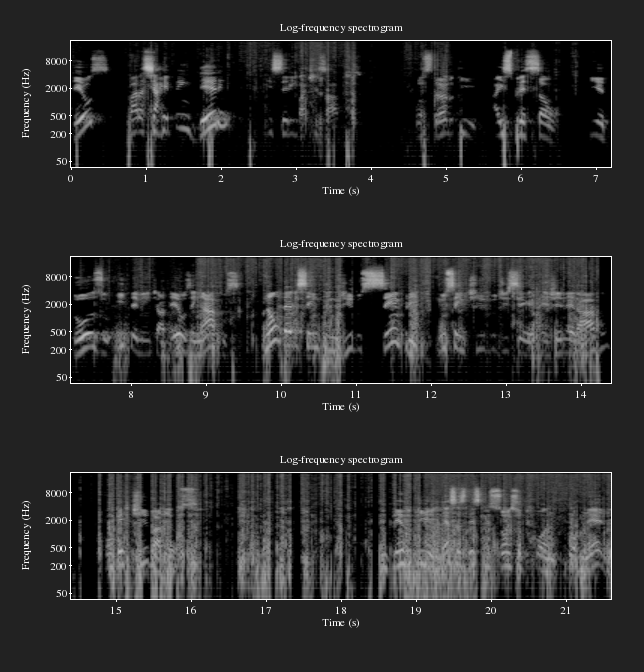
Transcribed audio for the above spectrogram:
Deus para se arrependerem e serem batizados, mostrando que a expressão piedoso e temente a Deus em Atos não deve ser entendido sempre no sentido de ser regenerado, convertido a Deus. Entendo que essas descrições sobre Cornélio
